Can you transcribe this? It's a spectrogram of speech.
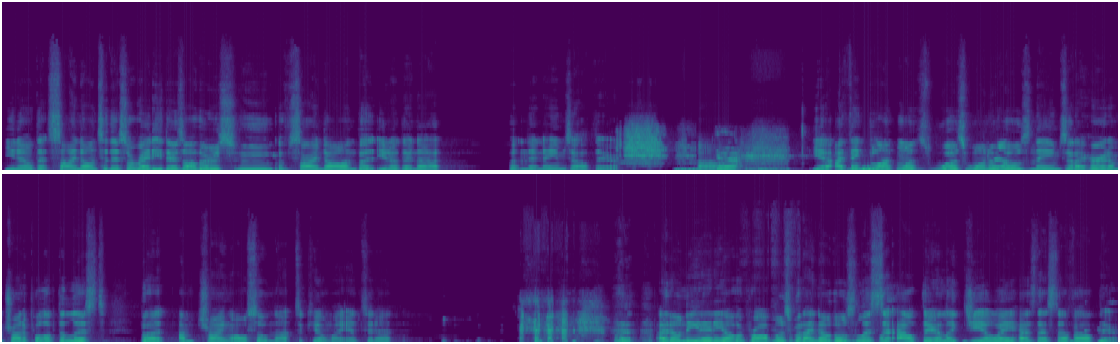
you know, that signed on to this already. There's others who have signed on, but you know, they're not putting their names out there. Um, yeah. Yeah, I think Blunt once was one of yeah. those names that I heard. I'm trying to pull up the list but I'm trying also not to kill my internet. I don't need any other problems, but I know those lists are out there. Like GOA has that stuff out there.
